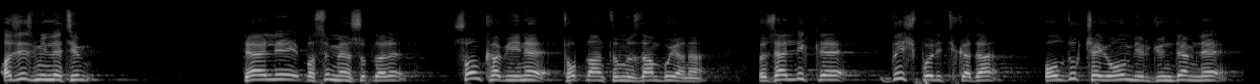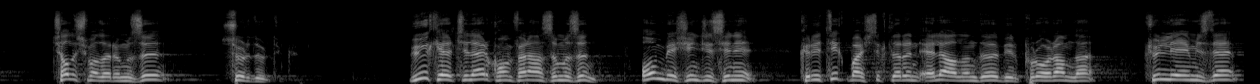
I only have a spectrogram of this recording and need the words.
Aziz milletim, değerli basın mensupları, son kabine toplantımızdan bu yana özellikle dış politikada oldukça yoğun bir gündemle çalışmalarımızı sürdürdük. Büyükelçiler Konferansımızın 15.sini kritik başlıkların ele alındığı bir programla külliyemizde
